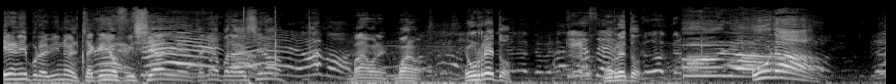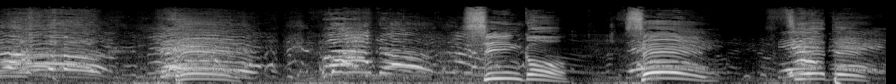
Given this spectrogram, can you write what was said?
¿Quieren ir por el vino del chaqueño oficial, del chaqueño para vecino? ¡Vamos! Bueno, bueno, bueno, es un reto, un reto. Una, tres, ¡Cuatro! cinco, seis, siete,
